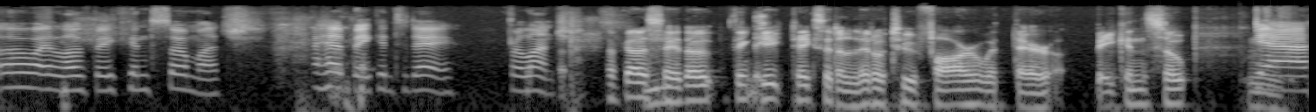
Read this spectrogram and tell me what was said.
Oh, I love bacon so much. I had bacon today for lunch. I've got to say though, Think Geek takes it a little too far with their bacon soap. Mm. Yeah,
